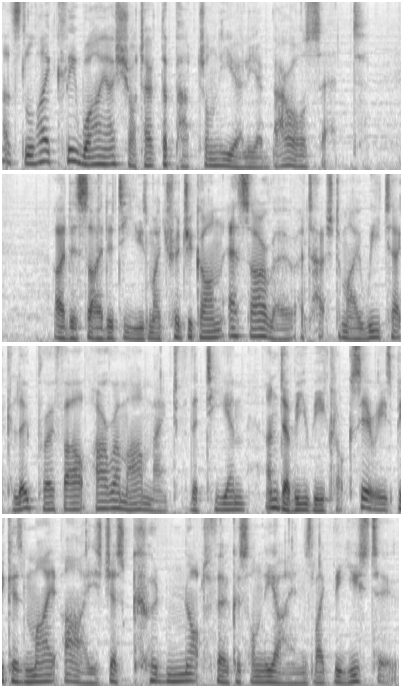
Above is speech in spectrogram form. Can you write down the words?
that's likely why I shot out the patch on the earlier barrel set. I decided to use my Trijicon SRO attached to my WeTech low profile RMR mount for the TM and WE Glock series because my eyes just could not focus on the irons like they used to.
